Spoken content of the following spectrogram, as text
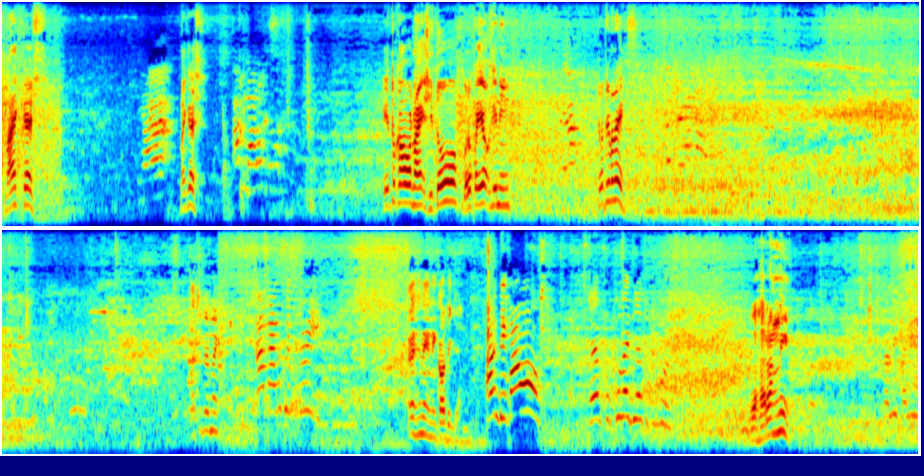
Naik guys. Naik guys. Itu kau naik situ baru peyok gini. Coba coba deh. Maju udah naik. Eh sini nih kau tiga. Ah, di mau. Saya pukul aja tuh pukul. Gua harang nih. Balik, balik.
